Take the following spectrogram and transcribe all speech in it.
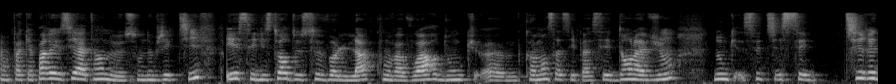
enfin qui n'a pas réussi à atteindre son objectif et c'est l'histoire de ce vol là qu'on va voir donc comment ça s'est passé dans l'avion. Donc c'est tiré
